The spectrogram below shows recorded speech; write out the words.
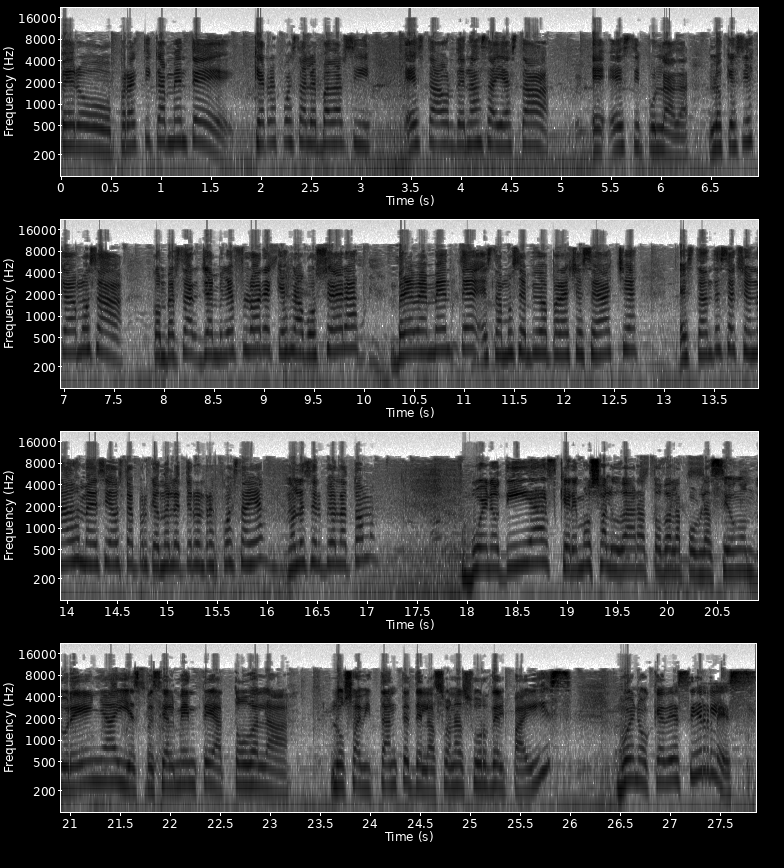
pero prácticamente, ¿qué respuesta les va a dar si esta ordenanza ya está estipulada? Lo que sí es que vamos a conversar. Yamile Flores, que es la vocera, brevemente, estamos en vivo para HCH. ¿Están decepcionados, me decía usted, porque no le dieron respuesta ya? ¿No le sirvió la toma? Buenos días, queremos saludar a toda la población hondureña y especialmente a todos los habitantes de la zona sur del país. Bueno, qué decirles,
